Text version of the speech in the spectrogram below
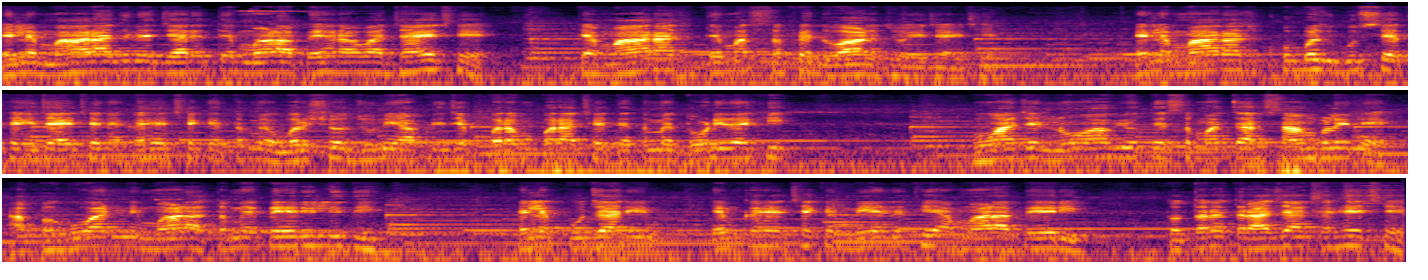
એટલે મહારાજને જ્યારે તે માળા પહેરાવા જાય છે, ત્યાં મહારાજ તેમાં સફેદ વાળ જોઈ જાય છે. એટલે મહારાજ ખૂબ જ ગુસ્સે થઈ જાય છે અને કહે છે કે તમે વર્ષો જૂની આપણી જે પરંપરા છે તે તમે તોડી રાખી હું આજે ન આવ્યો તે સમાચાર સાંભળીને આ ભગવાનની માળા તમે પહેરી લીધી. એટલે પૂજારી એમ કહે છે કે મેં નથી આ માળા પહેરી. તો તરત રાજા કહે છે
